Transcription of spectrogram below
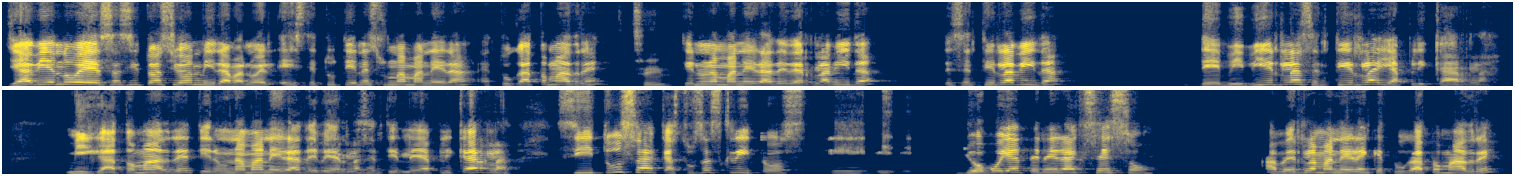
ya viendo esa situación, mira Manuel, este, tú tienes una manera, eh, tu gato madre tiene una manera de ver la vida, de sentir la vida, de vivirla, sentirla y aplicarla. Mi gato madre tiene una manera de verla, sentirla y aplicarla. Si tú sacas tus escritos, eh, yo voy a tener acceso a ver la manera en que tu gato madre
